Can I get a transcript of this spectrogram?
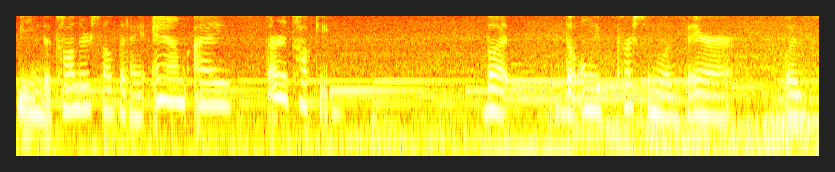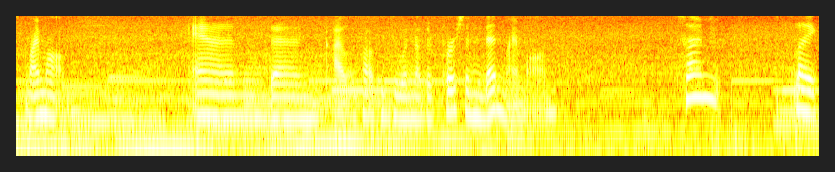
Being the taller self that I am, I started talking. But the only person was there was my mom. And then I was talking to another person, then my mom. So I'm like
